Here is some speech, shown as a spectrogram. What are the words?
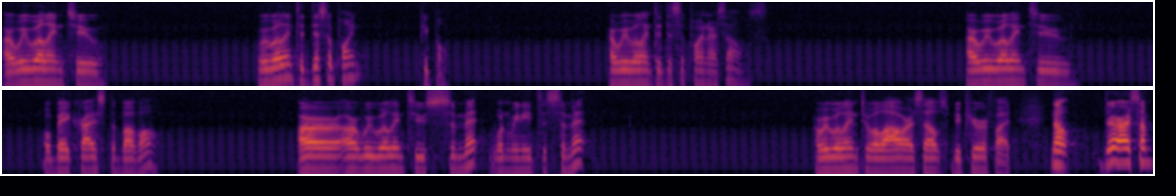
are we willing to we're willing to disappoint people? Are we willing to disappoint ourselves? Are we willing to obey Christ above all? Are, are we willing to submit when we need to submit? Are we willing to allow ourselves to be purified? Now, there are some,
